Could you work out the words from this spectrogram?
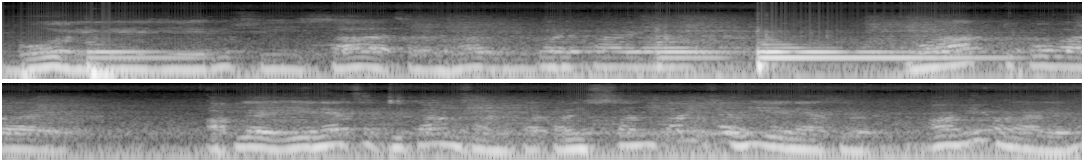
बोले जे ऋषी साच भावी करताया मुळात तुकोबार आहे आपल्या येण्याचं ठिकाण सांगतात आणि संतांच्याही येण्याचं. आम्ही म्हणाले ना?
